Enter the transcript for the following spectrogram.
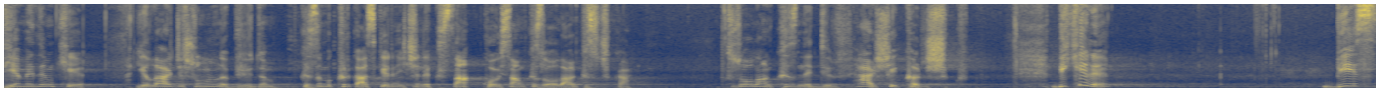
Diyemedim ki yıllarca şununla büyüdüm. Kızımı 40 askerin içine kısa, koysam kız olan kız çıkar. Kız olan kız nedir? Her şey karışık. Bir kere biz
